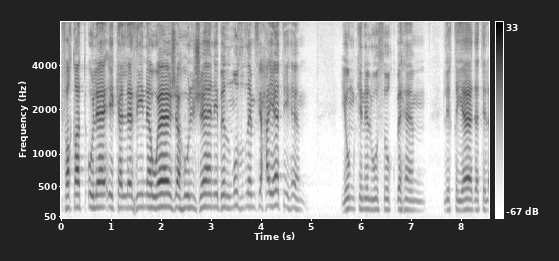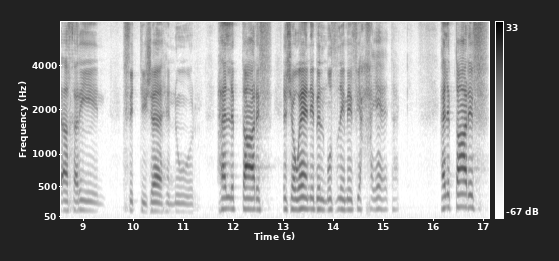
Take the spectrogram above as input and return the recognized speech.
فقط أولئك الذين واجهوا الجانب المظلم في حياتهم. يمكن الوثوق بهم لقيادة الآخرين في اتجاه النور. هل بتعرف الجوانب المظلمة في حياتك؟ هل بتعرف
